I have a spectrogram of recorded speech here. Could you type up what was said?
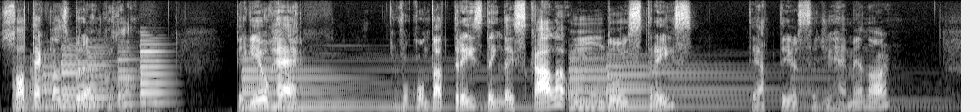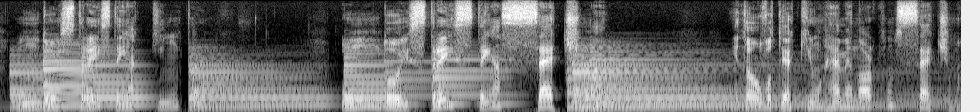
só teclas brancas, ó. Peguei o Ré. Vou contar três dentro da escala. Um, dois, três. Tem a terça de Ré menor. Um, dois, três. Tem a quinta. Um, dois, três. Tem a sétima. Então, eu vou ter aqui um Ré menor com sétima.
